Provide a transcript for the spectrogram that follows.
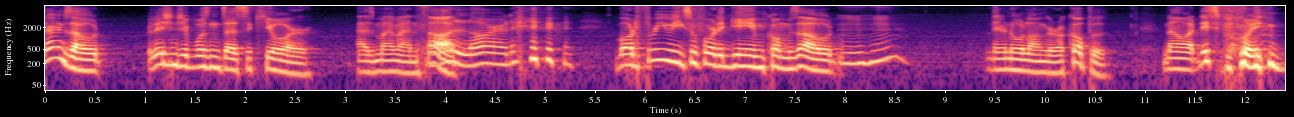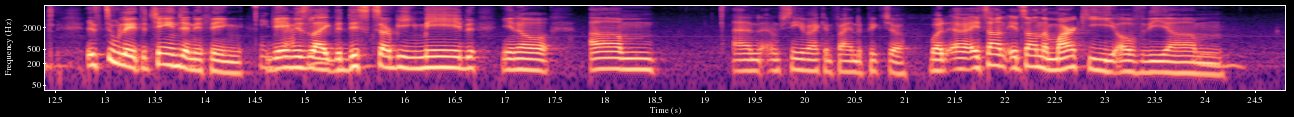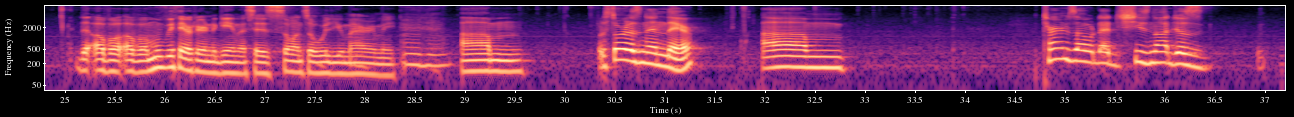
Turns out, relationship wasn't as secure as my man thought. Oh. Lord. About three weeks before the game comes out, mhm. they're no longer a couple. Now at this point, it's too late to change anything. Game is like the discs are being made, you know. Um, and I'm seeing if I can find a picture, but uh, it's on it's on the marquee of the um, the of a of a movie theater in the game that says so and so will you marry me. Mhm. Um, but the story doesn't end there. Um, turns out that she's not just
